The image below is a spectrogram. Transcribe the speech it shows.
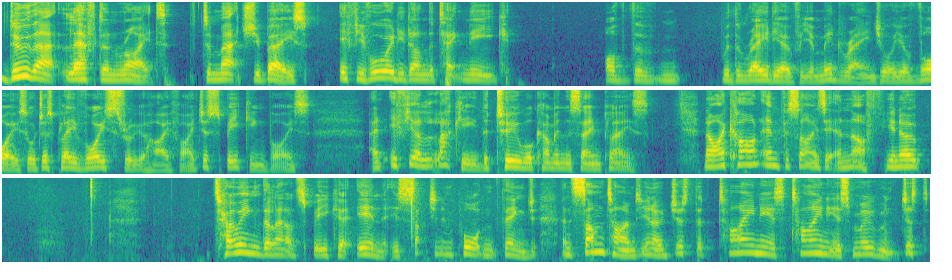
do that left and right to match your bass. If you've already done the technique of the with the radio for your mid-range or your voice, or just play voice through your hi-fi, just speaking voice. And if you're lucky, the two will come in the same place. Now, I can't emphasize it enough. You know, toeing the loudspeaker in is such an important thing. And sometimes, you know, just the tiniest, tiniest movement, just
